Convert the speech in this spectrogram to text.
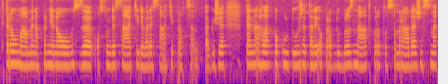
kterou máme naplněnou z 80-90%. Takže ten hlad po kultuře tady opravdu byl znát, proto jsem ráda, že jsme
